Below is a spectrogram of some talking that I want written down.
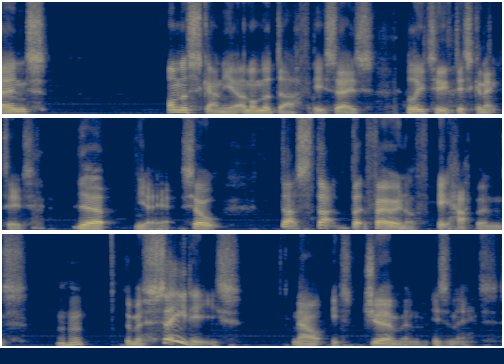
and on the Scania and on the DAF it says Bluetooth disconnected. Yeah. Yeah, yeah. So that's that. That fair enough. It happens. hmm The Mercedes. Now it's German, isn't it?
